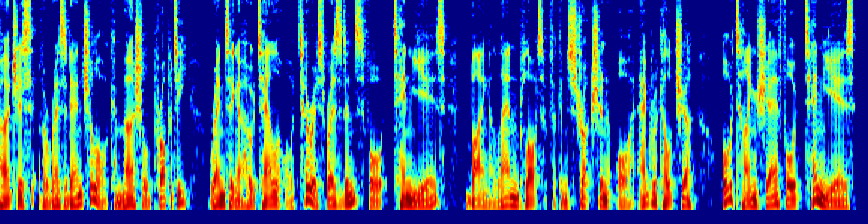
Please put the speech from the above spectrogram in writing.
purchase of a residential or commercial property, renting a hotel or tourist residence for 10 years, buying a land plot for construction or agriculture, or timeshare for 10 years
